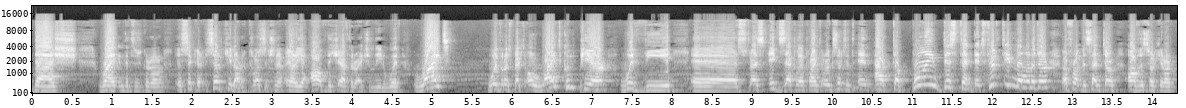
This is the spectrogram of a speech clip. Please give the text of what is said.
dash right in the circular, uh, circular, cross-sectional area of the shaft actually dealing with right with respect or right compare with the uh, stress exactly applied or exerted in at the point distant at 15 millimeter from the center of the circular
